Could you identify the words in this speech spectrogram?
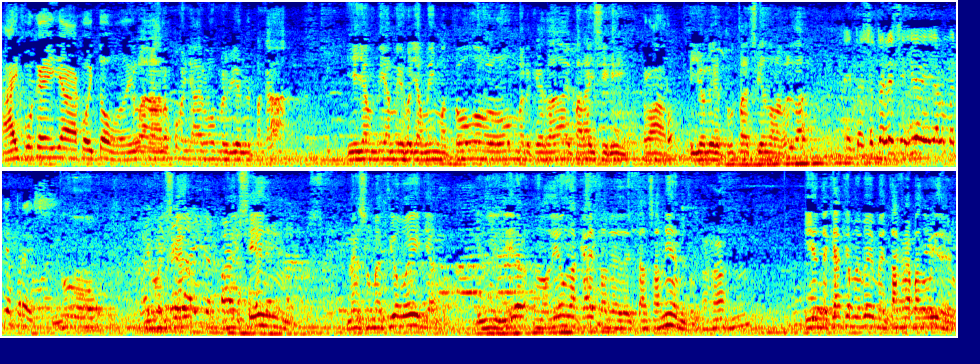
Ahí fue que ella coitó. Claro, porque ya el hombre viene para acá. Y ella un día me dijo ella misma, todo hombre que da es para exigir. Claro. Y yo le dije, tú estás diciendo la verdad. Entonces usted le exigió y ella lo metió preso. No, yo recién, recién me sometió ella y nos dieron, nos dieron una carta de distanciamiento. Ajá. Y el de que que me ve me está grabando video.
